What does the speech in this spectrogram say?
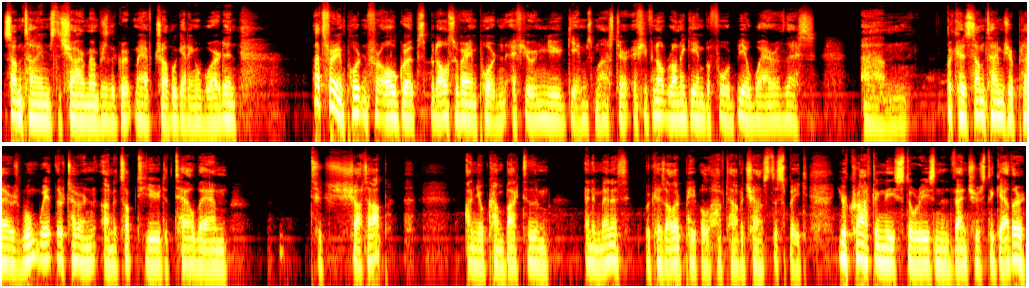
sometimes the shyer members of the group may have trouble getting a word in. That's very important for all groups, but also very important if you're a new games master. If you've not run a game before, be aware of this. Um, because sometimes your players won't wait their turn and it's up to you to tell them to shut up and you'll come back to them in a minute because other people have to have a chance to speak. You're crafting these stories and adventures together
